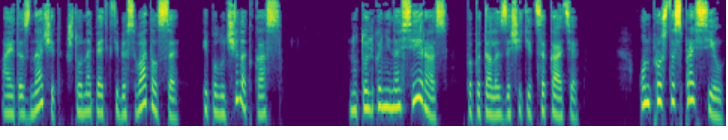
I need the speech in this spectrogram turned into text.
а это значит, что он опять к тебе сватался и получил отказ. Но только не на сей раз, попыталась защититься Катя. Он просто спросил,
